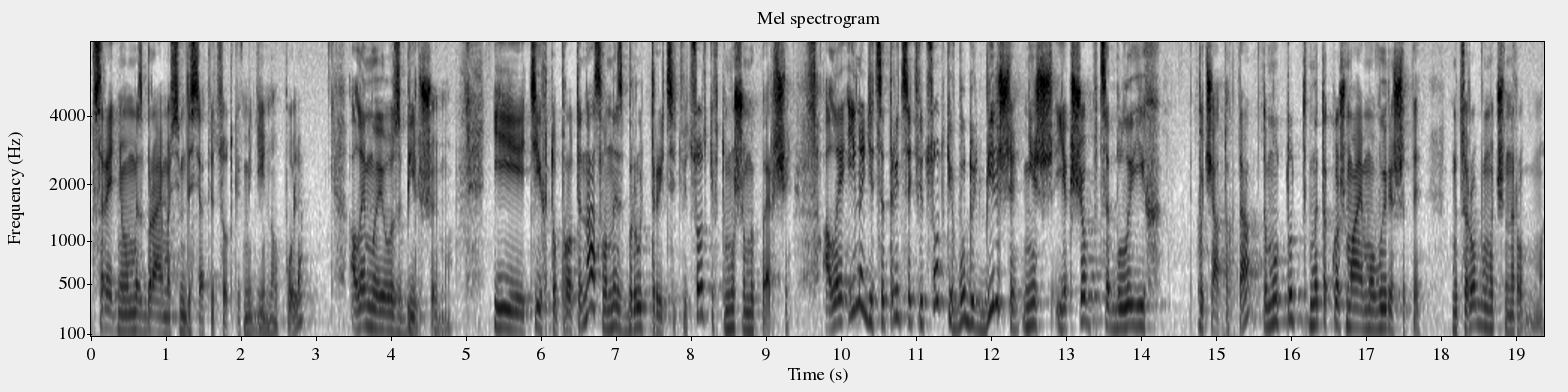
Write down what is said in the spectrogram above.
в середньому ми збираємо 70% медійного поля, але ми його збільшуємо. І ті, хто проти нас, вони зберуть 30%, тому що ми перші. Але іноді це 30% будуть більше, ніж якщо б це були їх початок. Да? Тому тут ми також маємо вирішити. Ми це робимо чи не робимо.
